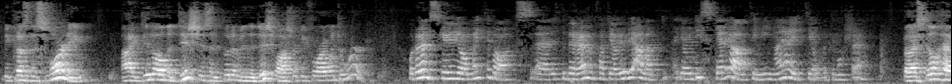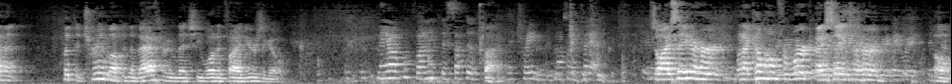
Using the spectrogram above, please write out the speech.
because this morning I did all the dishes and put them in the dishwasher before I went to work. Och då önskar ju jag mig tillbaks eh, lite beröm för att jag gjorde alla, jag diskade allting innan jag gick till jobbet i morse. But I still haven't put the trim up in the bathroom that she wanted five years ago. Men jag har fortfarande inte satt upp the trim, någon som heter det. So I say to her, when I come home from work, I say to her, oh,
